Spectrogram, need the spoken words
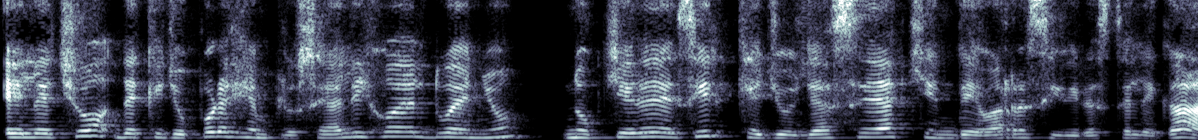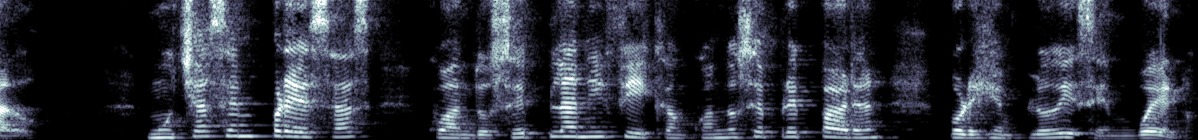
el hecho de que yo, por ejemplo, sea el hijo del dueño no quiere decir que yo ya sea quien deba recibir este legado. Muchas empresas, cuando se planifican, cuando se preparan, por ejemplo, dicen, bueno,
